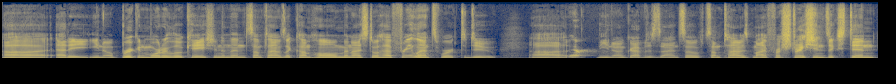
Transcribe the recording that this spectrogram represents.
uh, at a you know brick and mortar location, and then sometimes I come home and I still have freelance work to do. Uh, Yep. You know, graphic design. So sometimes my frustrations extend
